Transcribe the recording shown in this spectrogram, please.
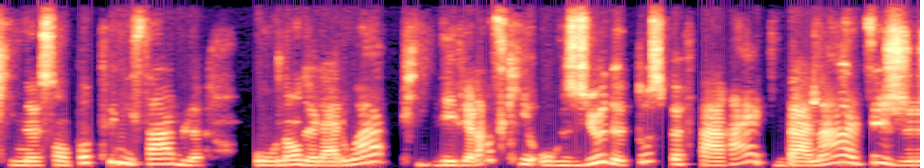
qui ne sont pas punissables au nom de la loi, puis des violences qui, aux yeux de tous, peuvent paraître banales. Je,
